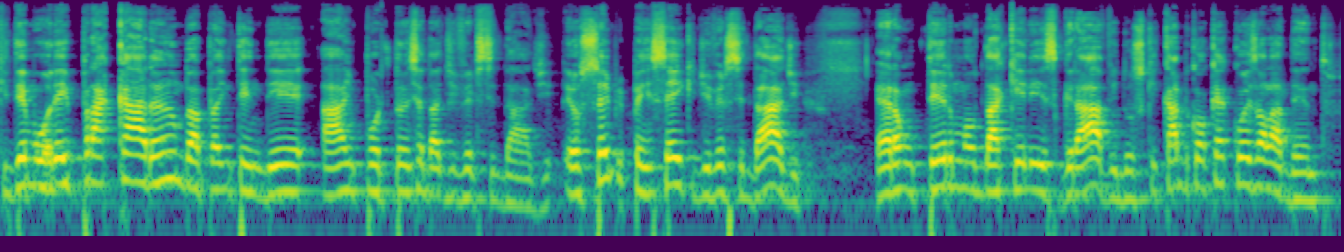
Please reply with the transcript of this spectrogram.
que demorei pra caramba para entender a importância da diversidade. Eu sempre pensei que diversidade era um termo daqueles grávidos que cabe qualquer coisa lá dentro.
